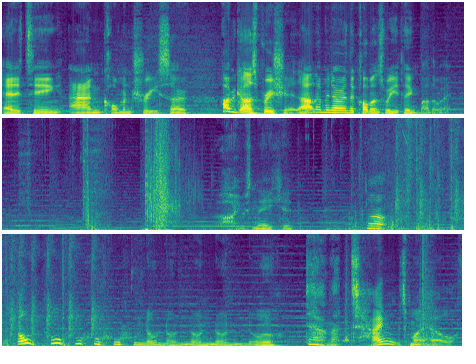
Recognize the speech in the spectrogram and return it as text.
editing and commentary. So hope you guys appreciate that. Let me know in the comments what you think, by the way. Oh, he was naked. Ah. Oh, oh, oh, oh, oh, no, no, no, no, no. Damn, that tanked my health.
